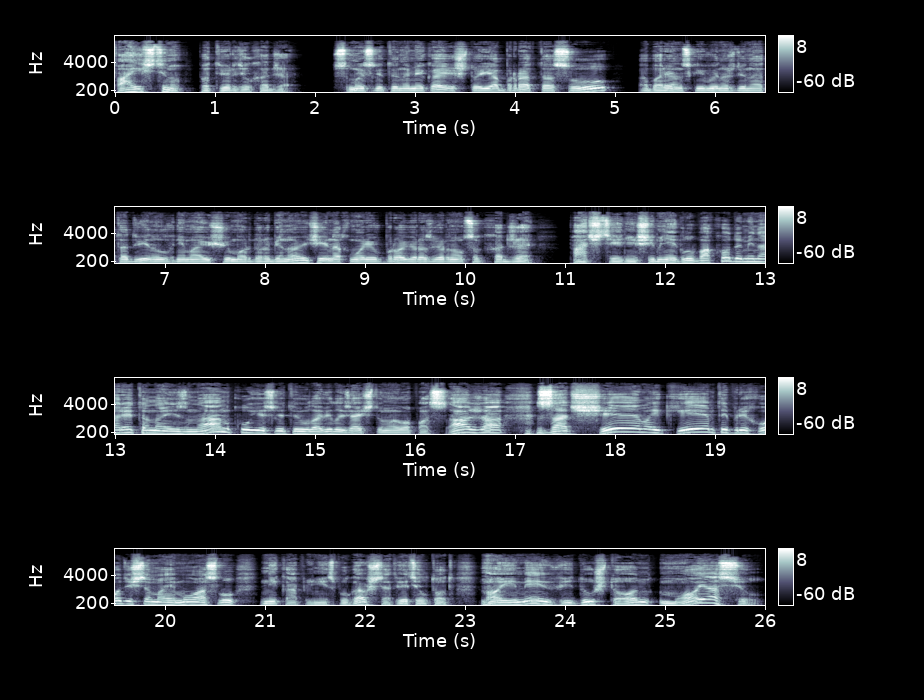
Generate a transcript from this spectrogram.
«Воистину», — подтвердил Хаджа. «В смысле ты намекаешь, что я брат ослу?» Абарянский вынужденно отодвинул внимающую морду Рабиновича и, нахмурив брови, развернулся к Хадже. «Почтеннейший, мне глубоко до минарета наизнанку, если ты уловил изящество моего пассажа. Зачем и кем ты приходишься моему ослу?» Ни капли не испугавшись, ответил тот. «Но имею в виду, что он мой осел,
